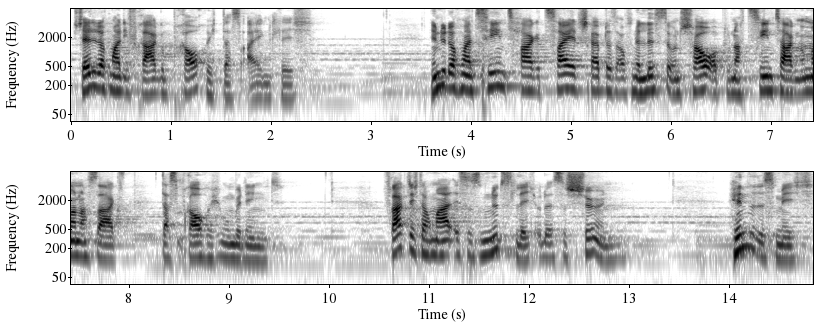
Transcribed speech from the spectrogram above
Stell dir doch mal die Frage, brauche ich das eigentlich? Nimm dir doch mal zehn Tage Zeit, schreib das auf eine Liste und schau, ob du nach zehn Tagen immer noch sagst, das brauche ich unbedingt. Frag dich doch mal, ist es nützlich oder ist es schön? Hindert es mich,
